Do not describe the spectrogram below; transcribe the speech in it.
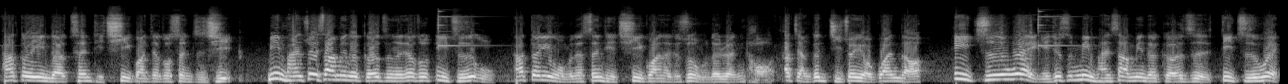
它对应的身体器官叫做生殖器。命盘最上面的格子呢，叫做地支午，它对应我们的身体器官呢，就是我们的人头。它讲跟脊椎有关的哦。地支位，也就是命盘上面的格子，地支位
